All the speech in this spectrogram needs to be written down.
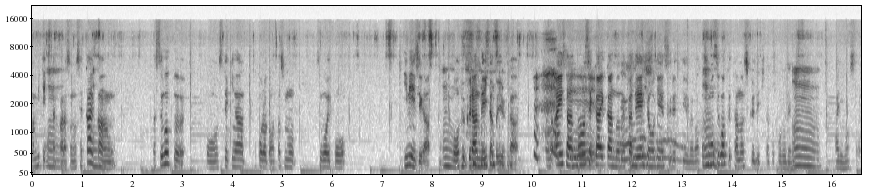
あ見てきたから、うん。その世界観がすごくこう素敵なところが私もすごいこうイメージがうんこう膨らんでいたというか、その愛さんの世界観の中で表現するっていうのが私もすごく楽しくできたところでうもん、ありましたね。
